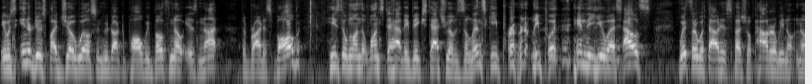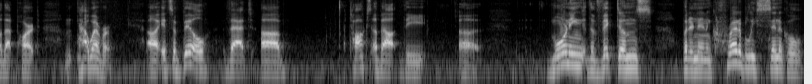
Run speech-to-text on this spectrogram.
It was introduced by Joe Wilson, who Dr. Paul we both know is not the brightest bulb. He's the one that wants to have a big statue of Zelensky permanently put in the U.S. House, with or without his special powder. We don't know that part. However, uh, it's a bill that uh, talks about the uh, mourning the victims, but in an incredibly cynical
